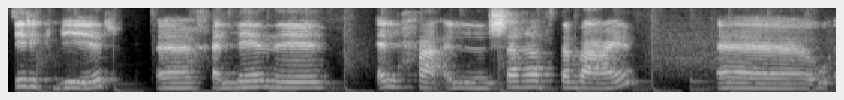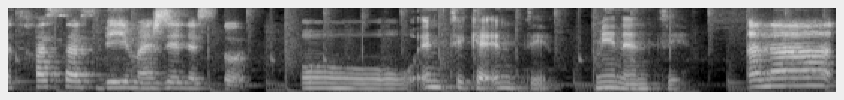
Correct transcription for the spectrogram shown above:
كثير كبير. آه، خلاني ألحق الشغف تبعي. وأتخصص بمجال الصوت وأنت كأنت مين أنت؟ أنا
